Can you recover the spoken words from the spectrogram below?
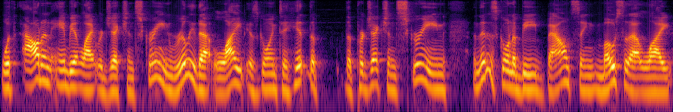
Without an ambient light rejection screen, really that light is going to hit the, the projection screen, and then it's going to be bouncing most of that light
